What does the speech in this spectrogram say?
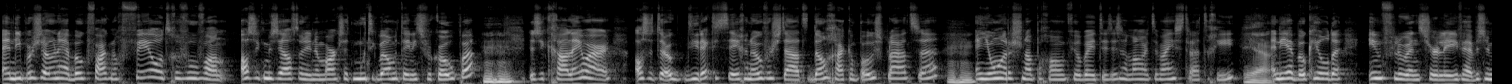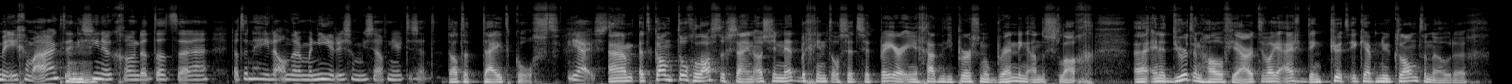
En die personen hebben ook vaak nog veel het gevoel van... als ik mezelf dan in de markt zet, moet ik wel meteen iets verkopen. Mhm. Dus ik ga alleen maar, als het er ook direct iets tegenover staat... dan ga ik een post plaatsen. Mhm. En jongeren snappen gewoon veel beter, dit is een langetermijnstrategie. ja. En die hebben ook heel de influencerleven hebben ze meegemaakt. En die Mhm. zien ook gewoon dat dat, eh, dat een hele andere manier is om jezelf neer te zetten. Dat het tijd kost. Juist. Ehm, het kan toch lastig zijn als je net begint als ZZP'er en je gaat met die personal branding aan de slag. Eh, en het duurt een half jaar, terwijl je eigenlijk denkt, kut, ik heb nu klanten nodig.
